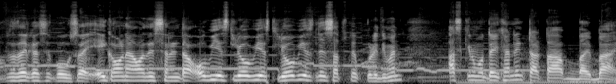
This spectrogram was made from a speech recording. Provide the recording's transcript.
আপনাদের কাছে পৌঁছায়। এই কারণে আমাদের চ্যানেলটা অবভিয়াসলি অবভিয়াসলি অবভিয়াসলি সাবস্ক্রাইব করে দিবেন। আজকের মতো এখানে, টাটা বাই বাই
